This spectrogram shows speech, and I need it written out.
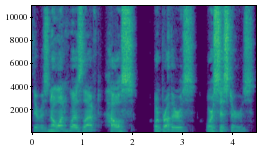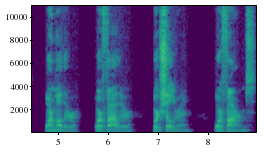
there is no one who has left house or brothers or sisters or mother or father or children or farms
